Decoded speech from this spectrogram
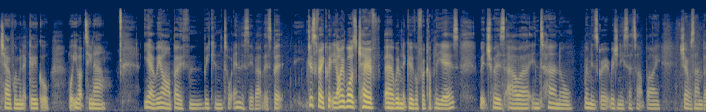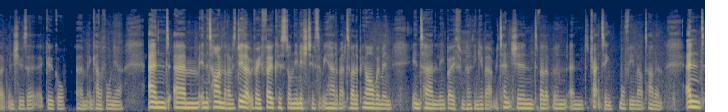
chair of women at Google. What are you up to now? Yeah, we are both, and we can talk endlessly about this. But just very quickly, I was chair of uh, Women at Google for a couple of years, which was our internal women's group originally set up by Sheryl Sandberg when she was at, at Google um, in California. And um, in the time that I was doing that, we were very focused on the initiatives that we had about developing our women internally, both from kind of thinking about retention, development, and attracting more female talent. And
